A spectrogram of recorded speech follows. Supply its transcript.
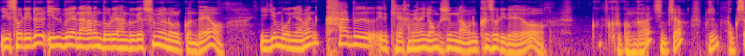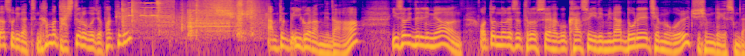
이 소리를 일부에 나가는 노래 한 곡에 숨겨놓을 건데요. 이게 뭐냐면 카드 이렇게 하면은 영수증 나오는 그 소리래요. 그, 그건가? 진짜? 무슨 복사 소리 같은데. 한번 다시 들어보죠. 박 PD? 아무튼 이거랍니다. 이 소리 들리면 어떤 노래에서 들었어야 하고 가수 이름이나 노래 제목을 주시면 되겠습니다.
